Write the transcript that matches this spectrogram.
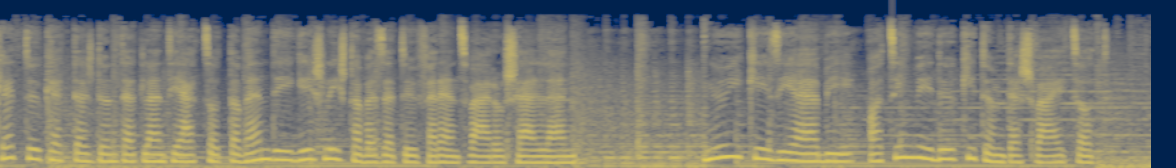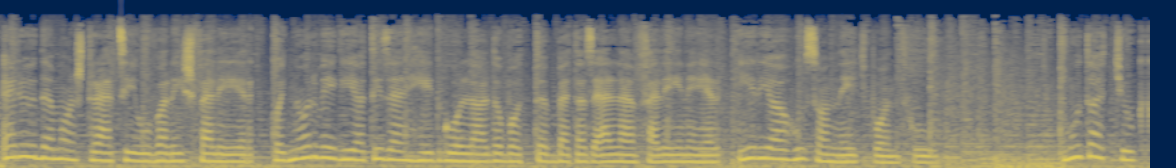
2-2-es döntetlent játszott a vendég és listavezető Ferencváros ellen. Női kézi EB, a címvédő kitömte Svájcot erődemonstrációval is felér, hogy Norvégia 17 góllal dobott többet az ellenfelénél, írja a 24.hu. Mutatjuk,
